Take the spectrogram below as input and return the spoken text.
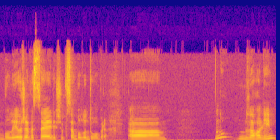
були вже веселі, щоб все було добре. Ну, взагалі,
